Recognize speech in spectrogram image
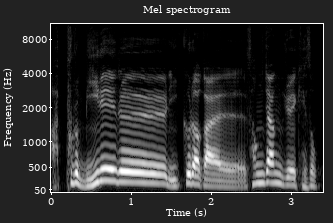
앞으로 미래를 이끌어갈 성장주에 계속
